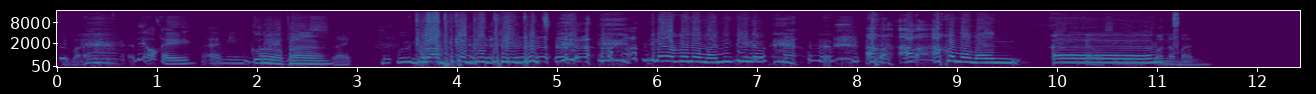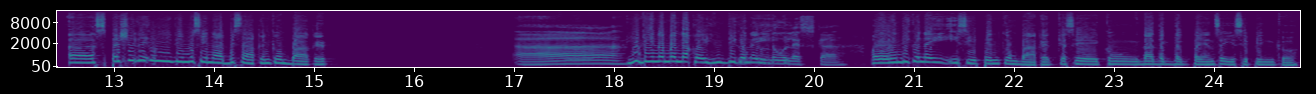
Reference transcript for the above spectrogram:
'di ba? Eh, di okay. I mean, good Oo, riddance, pa- right? Grabe ka, good riddance. Grabe naman. Hindi na... Ako, ako, ako naman... Ikaw, sige. Uh, Ikaw naman. Uh, especially kung hindi mo sinabi sa akin kung bakit. Ah, Hindi naman ako, hindi ko na clueless ka. Oh, hindi ko naiisipin kung bakit kasi kung dadagdag pa yan sa isipin ko,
